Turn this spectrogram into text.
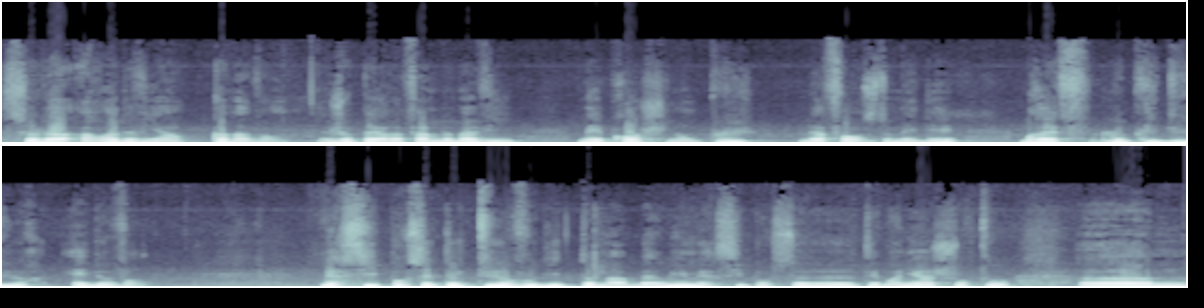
cela redevient comme avant. Je perds la femme de ma vie, mes proches n'ont plus la force de m'aider, bref, le plus dur est devant. Merci pour cette lecture, vous dites Thomas. Ben oui, merci pour ce témoignage surtout. Euh,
